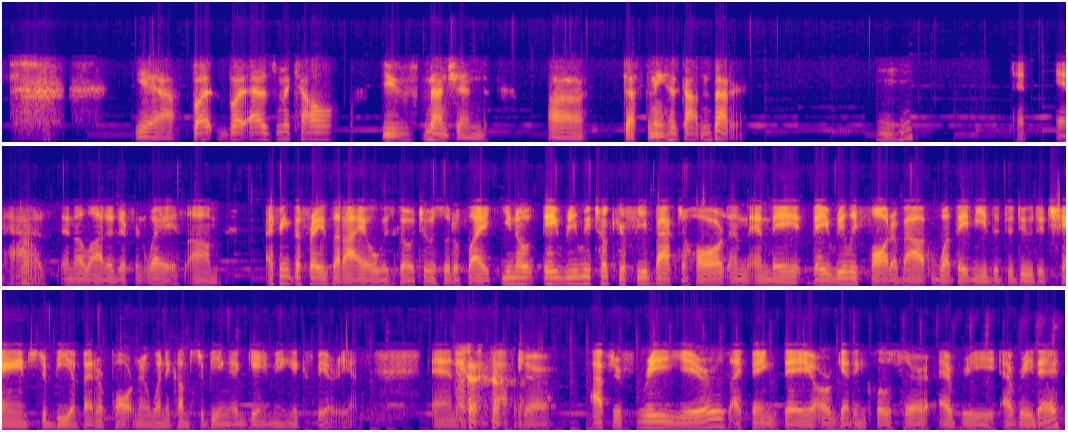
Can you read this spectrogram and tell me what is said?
yeah. But but as Mikkel, you've mentioned, uh, Destiny has gotten better. Mm-hmm. It it has in a lot of different ways. Um, I think the phrase that I always go to is sort of like, you know, they really took your feedback to heart and, and they, they really thought about what they needed to do to change to be a better partner when it comes to being a gaming experience. And I think after after three years, I think they are getting closer every every day.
